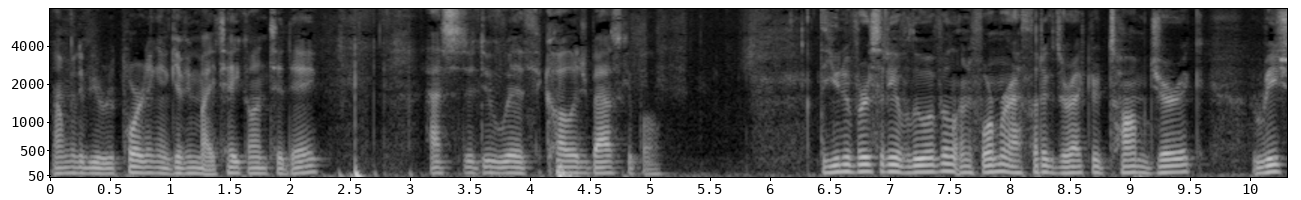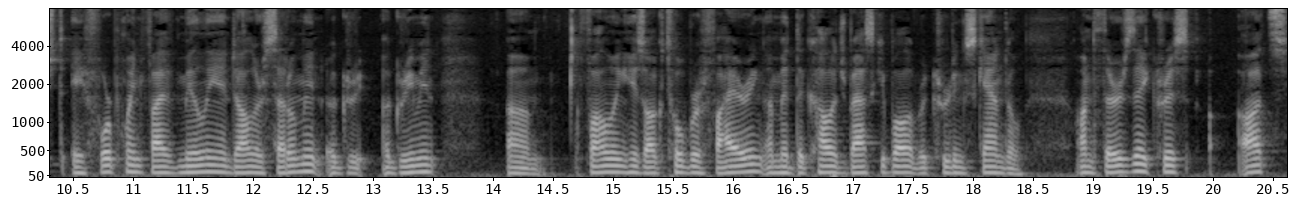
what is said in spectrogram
I'm going to be reporting and giving my take on today has to do with college basketball. The University of Louisville and former athletic director Tom Jurich reached a $4.5 million settlement agree- agreement um, following his October firing amid the college basketball recruiting scandal. On Thursday, Chris Otts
